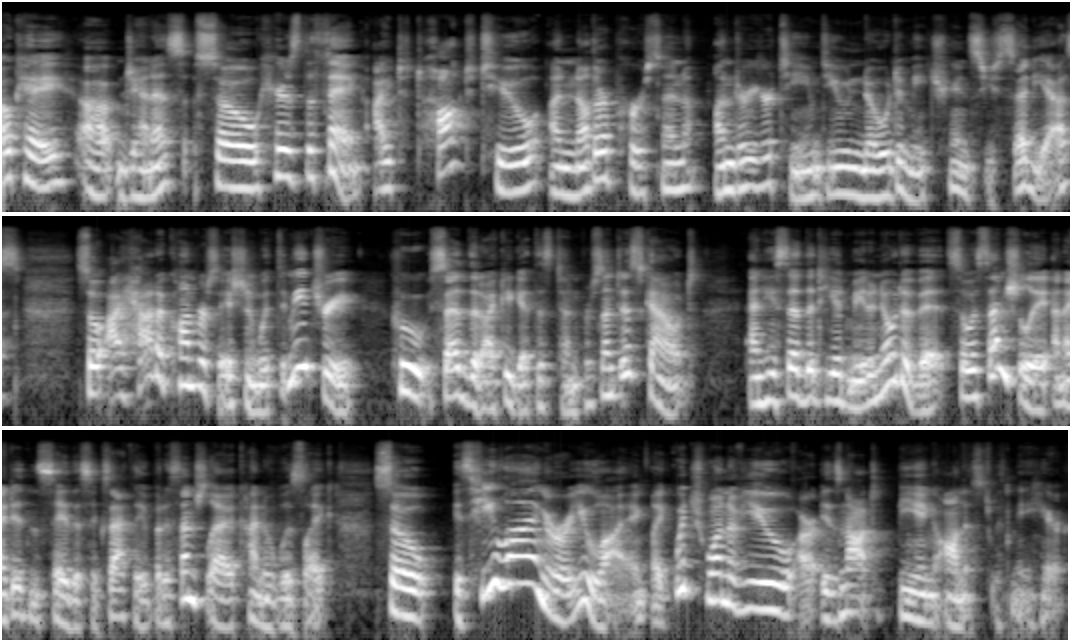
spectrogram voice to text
okay, uh, Janice, so here's the thing. I talked to another person under your team. Do you know Dimitri? And she said yes. So I had a conversation with Dimitri who said that I could get this 10% discount. And he said that he had made a note of it. So essentially, and I didn't say this exactly, but essentially I kind of was like, so is he lying or are you lying? Like, which one of you are, is not being honest with me here?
